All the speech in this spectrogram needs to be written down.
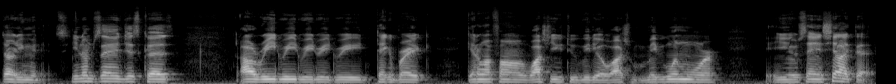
thirty minutes. You know what I'm saying? Just cause I'll read, read, read, read, read, take a break, get on my phone, watch a YouTube video, watch maybe one more. You know what I'm saying? Shit like that.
